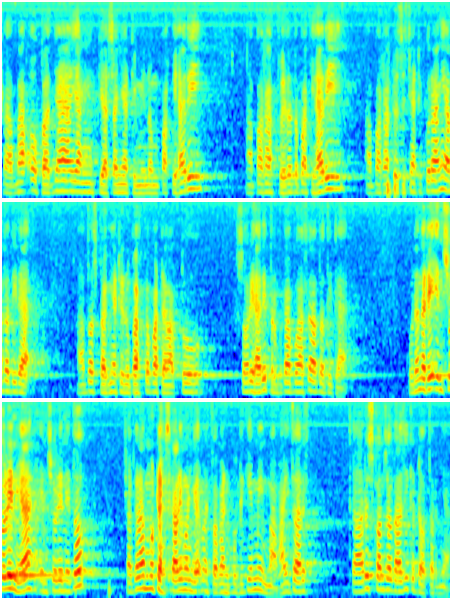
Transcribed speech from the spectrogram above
karena obatnya yang biasanya diminum pagi hari, apakah boleh tetap pagi hari, apakah dosisnya dikurangi atau tidak, atau sebaiknya dirubah kepada waktu sore hari berbuka puasa atau tidak. Kemudian tadi insulin ya, insulin itu saya kira mudah sekali menyebabkan hipoglikemi, maka itu harus harus konsultasi ke dokternya.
